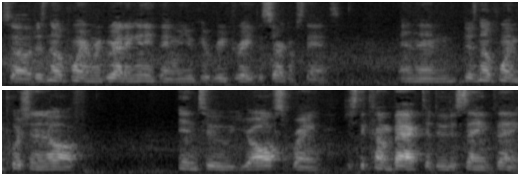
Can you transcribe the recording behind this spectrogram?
So there's no point in regretting anything when you could recreate the circumstance. And then there's no point in pushing it off into your offspring just to come back to do the same thing.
